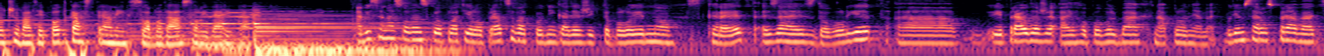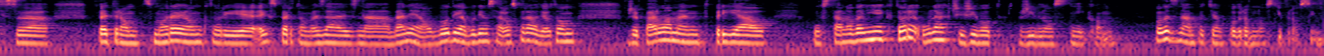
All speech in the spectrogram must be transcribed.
Počúvate podcast strany Sloboda a Solidarita. Aby sa na Slovensku oplatilo pracovať, podnikať a žiť, to bolo jedno z krét SAS do volieb a je pravda, že aj ho po voľbách naplňame. Budem sa rozprávať s Petrom Cmorejom, ktorý je expertom SAS na dane a odvody a budem sa rozprávať o tom, že parlament prijal ustanovenie, ktoré uľahčí život živnostníkom. Povedz nám, Peťa, podrobnosti, prosím.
